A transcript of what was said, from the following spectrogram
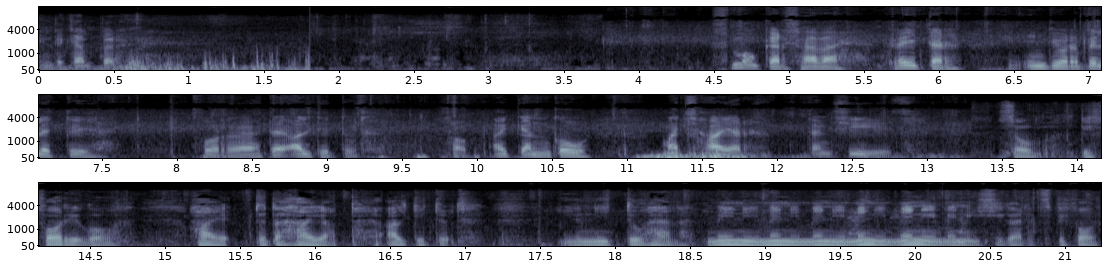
in the camper. Smokers have a greater endurability for uh, the altitude. So I can go much higher than she is. So before you go high to the high up altitude, you need to have many, many, many, many, many, many cigarettes before.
